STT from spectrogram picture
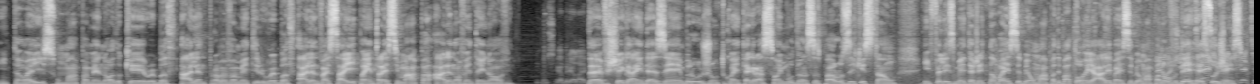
Então é isso, um mapa menor do que Rebirth Island. Provavelmente Rebirth Island vai sair pra entrar esse mapa, área 99. Não consigo abrir a live. Deve chegar em dezembro, junto com a integração e mudanças para os que estão. Infelizmente a gente não vai receber um mapa de Battle Royale, vai receber um mapa novo de ressurgência.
